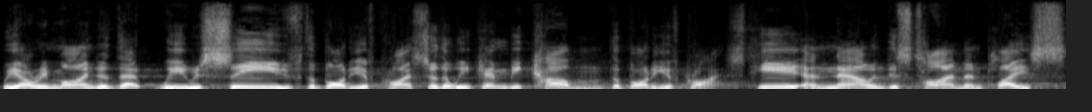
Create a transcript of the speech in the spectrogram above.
we are reminded that we receive the body of Christ so that we can become the body of Christ here and now in this time and place,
